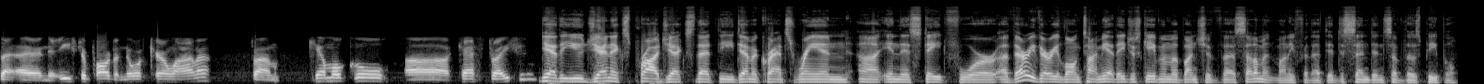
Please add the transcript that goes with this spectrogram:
and the eastern part of North Carolina from chemical uh, castration. Yeah, the eugenics projects that the Democrats ran uh, in this state for a very, very long time. Yeah, they just gave them a bunch of uh, settlement money for that, the descendants of those people.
